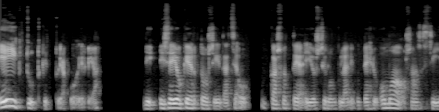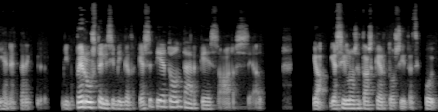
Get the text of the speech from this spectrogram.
ei-tutkittuja koiria, niin, niin se jo kertoo siitä, että se kasvattaja ei ole silloin kyllä niin kuin tehnyt omaa osansa siihen, että ne niin kuin perustelisi, minkä takia se tieto on tärkeä saada sieltä. Ja, ja silloin se taas kertoo siitä, että se,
